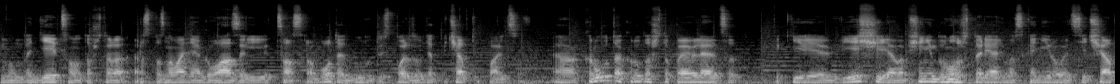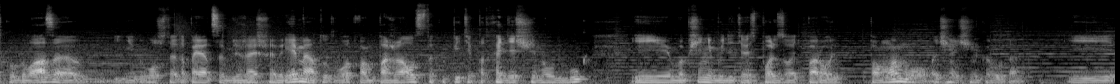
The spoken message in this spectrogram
ну, надеяться на то, что распознавание глаза или лица сработает, будут использовать отпечатки пальцев. Э, круто, круто, что появляются такие вещи. Я вообще не думал, что реально сканировать сетчатку глаза, не думал, что это появится в ближайшее время, а тут вот вам, пожалуйста, купите подходящий ноутбук и вообще не будете использовать пароль. По-моему, очень-очень круто. И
